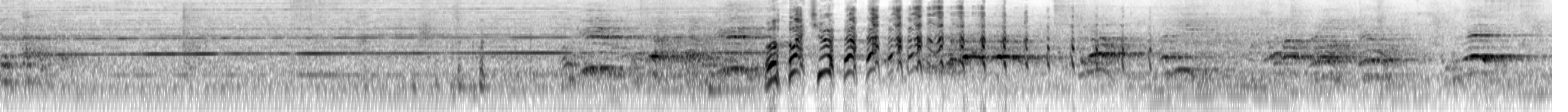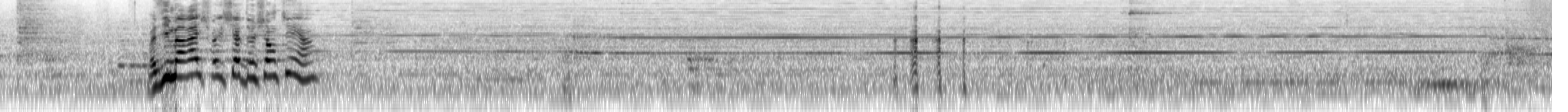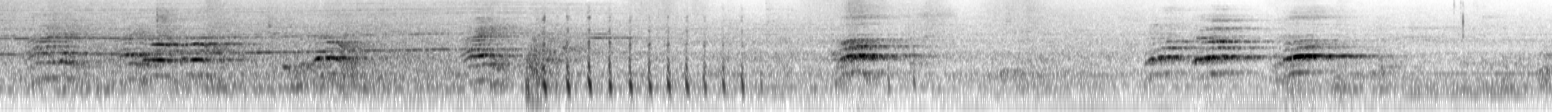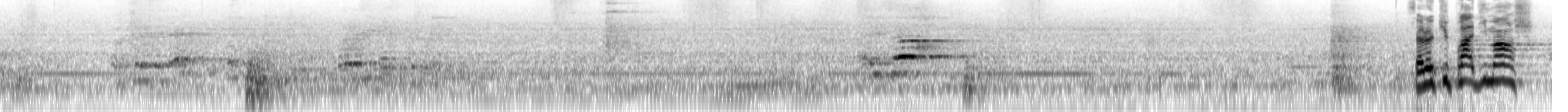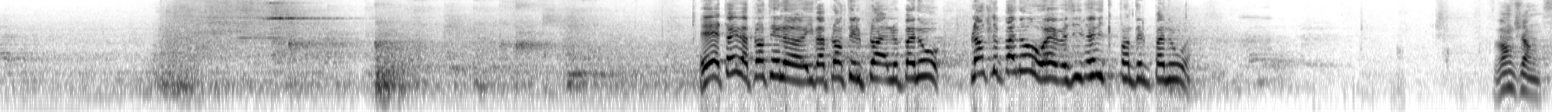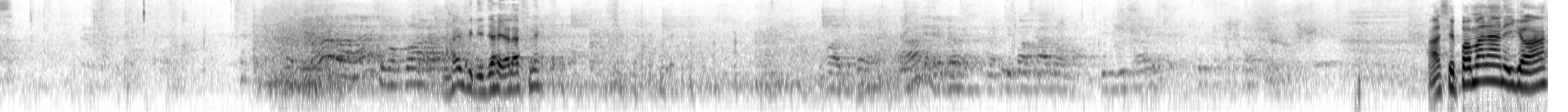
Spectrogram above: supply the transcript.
Oh, Vas-y Marais, je fais le chef de chantier hein. Ça l'occupera dimanche. Eh, attends, il va planter le, il va planter le, le panneau. Plante le panneau, ouais, vas-y, viens vite planter le panneau. Vengeance. Ouais, il est derrière la fenêtre. Ah, c'est pas malin, les gars, hein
